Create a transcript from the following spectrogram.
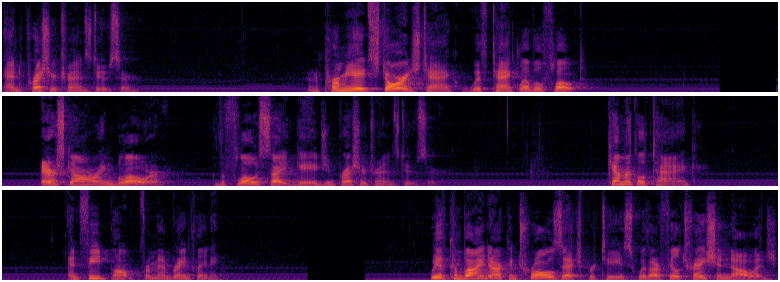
and pressure transducer, and permeate storage tank with tank level float. Air scouring blower with a flow sight gauge and pressure transducer. Chemical tank and feed pump for membrane cleaning. We have combined our controls expertise with our filtration knowledge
